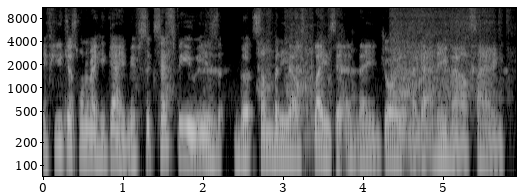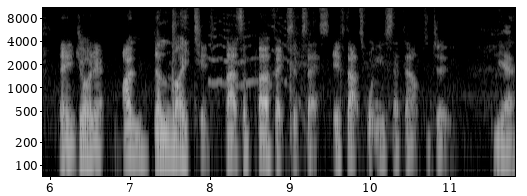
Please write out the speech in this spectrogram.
if you just want to make a game. If success for you is that somebody else plays it and they enjoy it and they get an email saying they enjoyed it, I'm delighted. That's a perfect success if that's what you set out to do. Yeah.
